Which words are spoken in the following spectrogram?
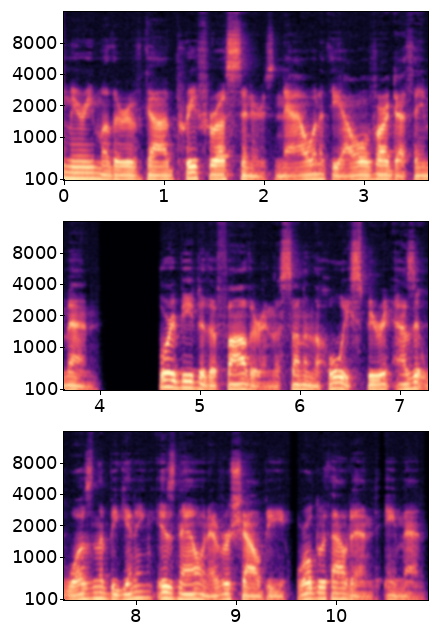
Mary, Mother of God, pray for us sinners, now and at the hour of our death. Amen. Glory be to the Father, and the Son, and the Holy Spirit, as it was in the beginning, is now, and ever shall be, world without end. Amen.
